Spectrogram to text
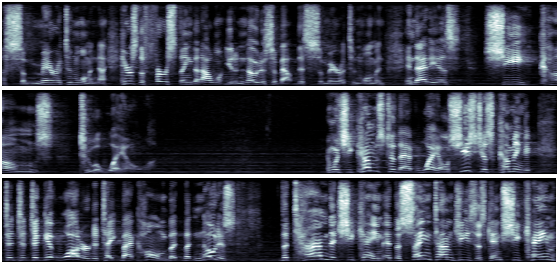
A Samaritan woman. Now, here's the first thing that I want you to notice about this Samaritan woman, and that is she comes to a well. And when she comes to that well, she's just coming to, to, to, get water to take back home. But, but notice the time that she came, at the same time Jesus came, she came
